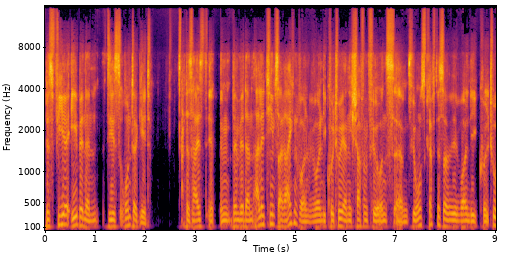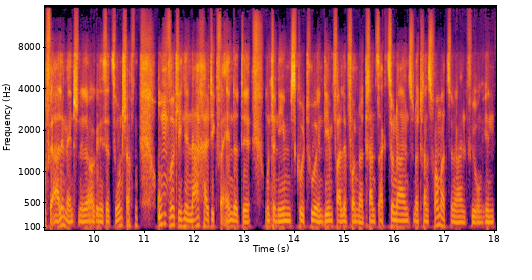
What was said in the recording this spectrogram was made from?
bis vier Ebenen, die es runtergeht. Das heißt, wenn wir dann alle Teams erreichen wollen, wir wollen die Kultur ja nicht schaffen für uns ähm, Führungskräfte, sondern wir wollen die Kultur für alle Menschen in der Organisation schaffen, um wirklich eine nachhaltig veränderte Unternehmenskultur, in dem Falle von einer transaktionalen zu einer transformationalen Führung hin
